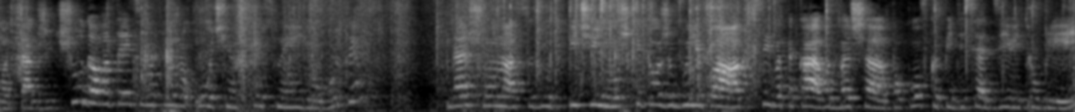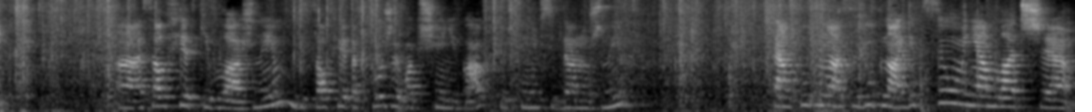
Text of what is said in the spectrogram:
Вот, также чудо вот эти вот тоже очень вкусные йогурты. Дальше у нас идут печенюшки, тоже были по акции. Вот такая вот большая упаковка, 59 рублей. А, салфетки влажные, без салфеток тоже вообще никак, то есть они всегда нужны. Так, тут у нас идут наггетсы. У меня младшая,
